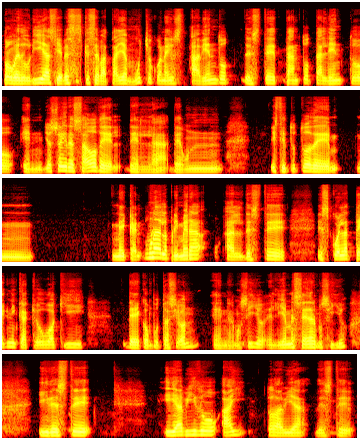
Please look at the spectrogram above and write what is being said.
proveedurías y a veces que se batalla mucho con ellos, habiendo este tanto talento en, yo soy egresado de, de, un instituto de, mm, una de la primera, al de este escuela técnica que hubo aquí de computación en Hermosillo, el IMC de Hermosillo, y de este, y ha habido, hay todavía de este,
